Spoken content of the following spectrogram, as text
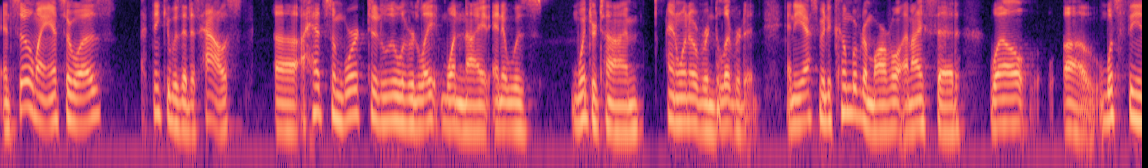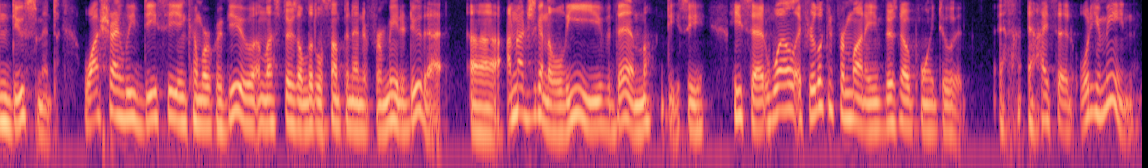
And so my answer was, I think it was at his house. Uh, I had some work to deliver late one night, and it was wintertime, and went over and delivered it. And he asked me to come over to Marvel, and I said, "Well, uh, what's the inducement? Why should I leave DC and come work with you unless there's a little something in it for me to do that? Uh, I'm not just going to leave them, DC." He said, "Well, if you're looking for money, there's no point to it." And and I said, "What do you mean?"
